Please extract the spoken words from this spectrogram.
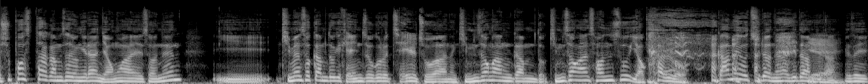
슈퍼스타 감사용이라는 영화에서는 이 김현석 감독이 개인적으로 제일 좋아하는 김성환 감독, 김성환 선수 역할로 카메오 출연을 하기도 합니다. 예. 그래서 이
